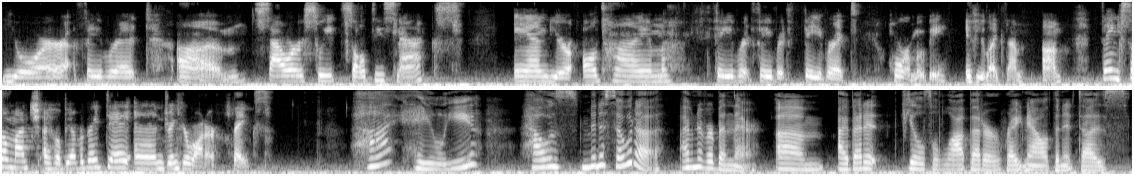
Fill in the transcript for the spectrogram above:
your favorite um, sour, sweet, salty snacks and your all time favorite, favorite, favorite horror movie if you like them. Um, thanks so much. I hope you have a great day and drink your water. Thanks. Hi, Haley. How's Minnesota? I've never been there. Um, I bet it feels a lot better right now than it does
